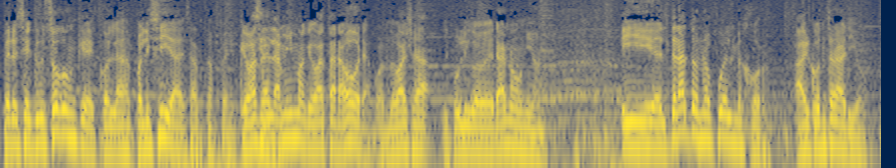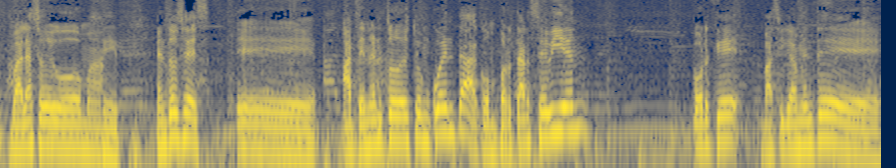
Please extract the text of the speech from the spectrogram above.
Pero se cruzó con qué? Con la policía de Santa Fe, que va a Sí. ser la misma que va a estar ahora, cuando vaya el público de verano a Unión. Y el trato no fue el mejor, al contrario, balazo de goma. Sí. Entonces, eh, a tener todo esto en cuenta, a comportarse bien, porque básicamente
